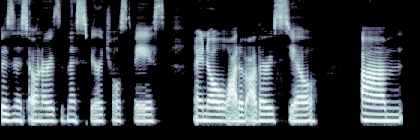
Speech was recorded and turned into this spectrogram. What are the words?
business owners in this spiritual space. And I know a lot of others do. Um,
